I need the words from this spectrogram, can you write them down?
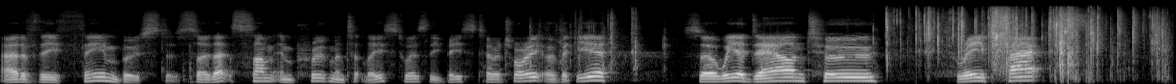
out of the theme boosters. So that's some improvement at least. Where's the beast territory? Over here. So we are down to three packs.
